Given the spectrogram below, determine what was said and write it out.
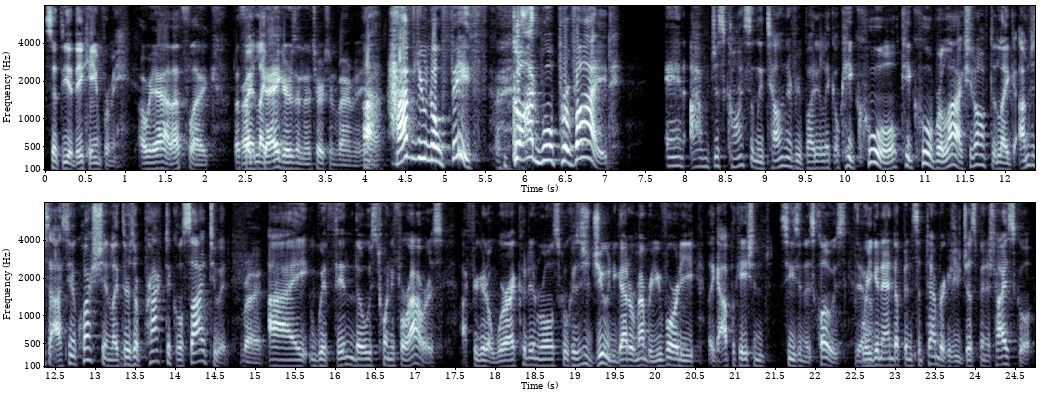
Sathiya, they came for me. Oh yeah, that's like that's Right, like, like- daggers in a church environment. Uh, yeah. Have you no faith? God will provide. And I'm just constantly telling everybody, like, okay, cool, okay, cool, relax. You don't have to, like, I'm just asking a question. Like, there's a practical side to it. Right. I, within those 24 hours, I figured out where I could enroll in school. Because it's June, you got to remember, you've already, like, application season is closed. Yeah. Where are you going to end up in September because you just finished high school?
